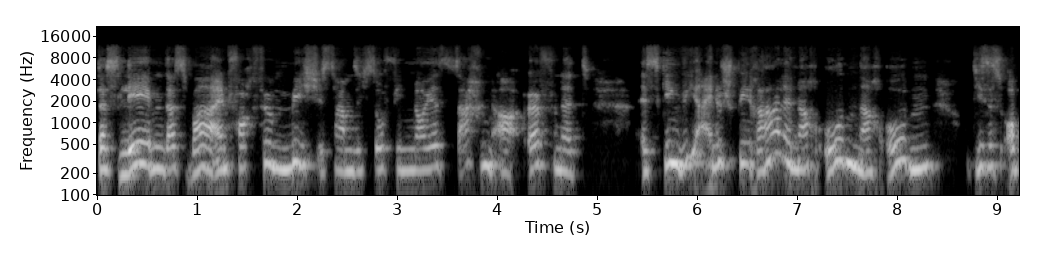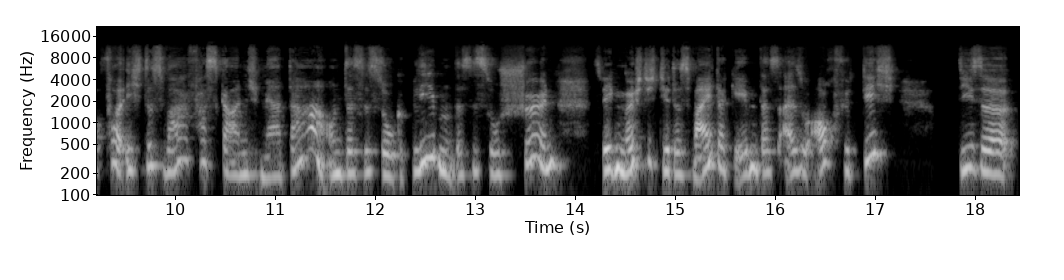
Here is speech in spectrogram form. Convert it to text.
das Leben, das war einfach für mich. Es haben sich so viele neue Sachen eröffnet. Es ging wie eine Spirale nach oben, nach oben dieses Opfer-Ich, das war fast gar nicht mehr da. Und das ist so geblieben. Das ist so schön. Deswegen möchte ich dir das weitergeben, dass also auch für dich diese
